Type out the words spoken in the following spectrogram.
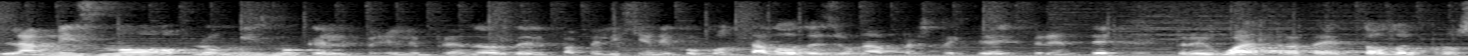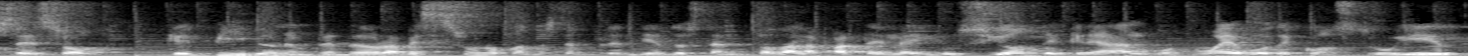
la mismo, lo mismo que el, el, emprendedor del papel higiénico, contado desde una perspectiva diferente, pero igual trata de todo el proceso que vive un emprendedor. A veces uno cuando está emprendiendo está en toda la parte de la ilusión de crear algo nuevo, de construir,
